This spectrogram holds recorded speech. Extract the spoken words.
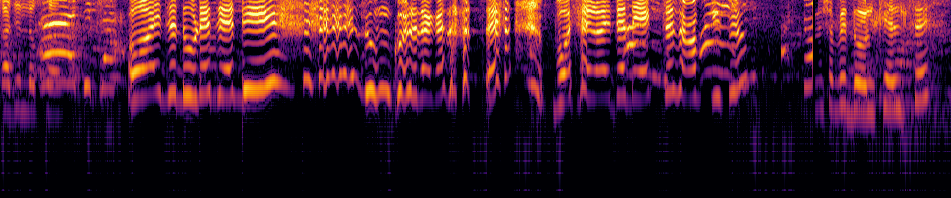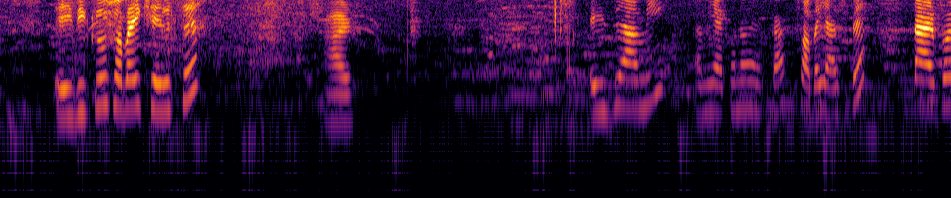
কাজের লোক ওই যে দূরে জেঠি জুম করে দেখা যাচ্ছে। বসে রয়েছে দেখছে সব কিছু সবাই দোল খেলছে এইদিকেও সবাই খেলছে। আর এই যে আমি আমি এখনও একটা, সবাই আসবে। তারপর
